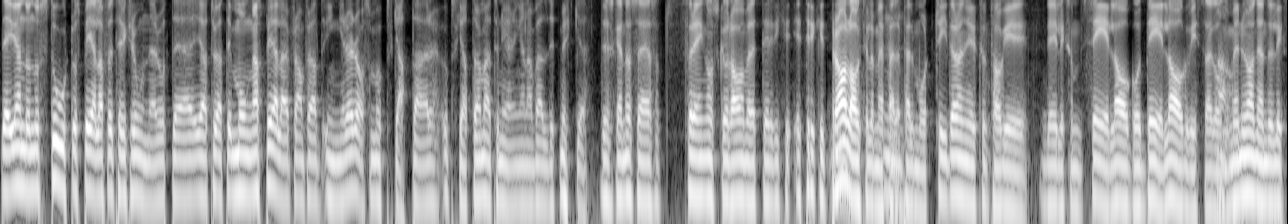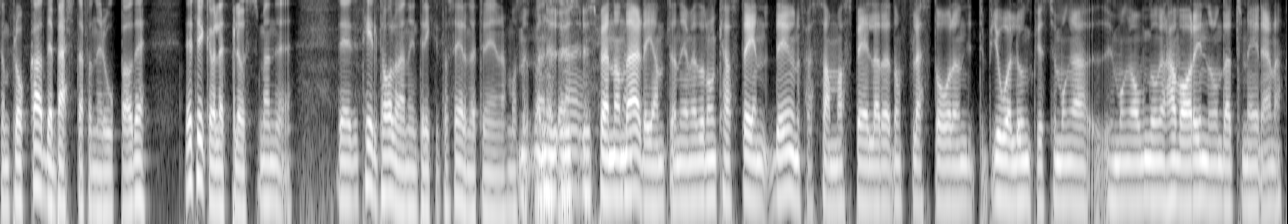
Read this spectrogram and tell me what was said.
det är ju ändå något stort att spela för Tre Kronor och det, jag tror att det är många spelare, framförallt yngre då, som uppskattar, uppskattar de här turneringarna väldigt mycket. Det ska ändå sägas att för en gång skulle ha de ett, ett riktigt bra mm. lag till och med, mm. Pellemort. Tidigare har ni liksom tagit, det är liksom C-lag och D-lag vissa gånger, ja. men nu har ni ändå liksom plockat det bästa från Europa och det, det tycker jag väl är ett plus, men eh, det, tilltalar mig ändå inte riktigt att se de där turneringarna måste Men, men hur, hur, hur, spännande är det egentligen? Jag menar de kastar in, det är ungefär samma spelare de flesta åren. Typ Joel Lundqvist, hur många, hur många omgångar han varit in i de där turneringarna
